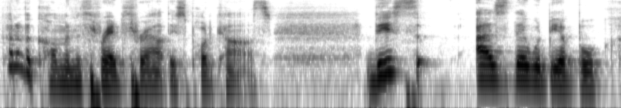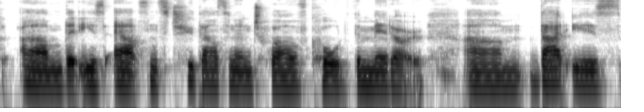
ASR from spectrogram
kind of a common thread throughout this podcast. This as there would be a book um, that is out since 2012 called The Meadow. Um, that is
